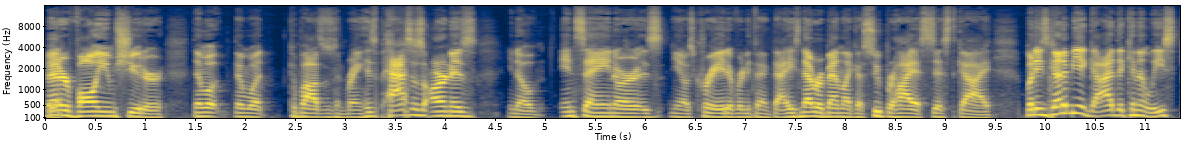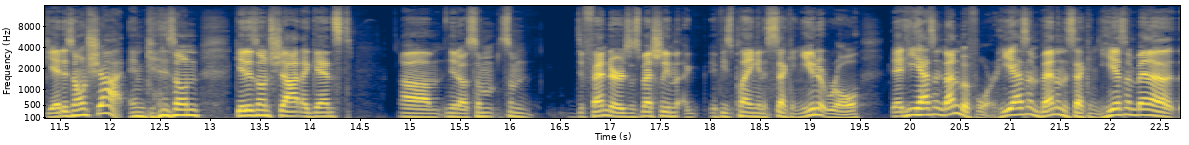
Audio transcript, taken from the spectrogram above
better yeah. volume shooter than what than what Campazzo's going to bring. His passes aren't as you know, insane or as you know, as creative or anything like that. He's never been like a super high assist guy, but he's going to be a guy that can at least get his own shot and get his own get his own shot against, um, you know, some some defenders, especially the, if he's playing in a second unit role that he hasn't done before. He hasn't been in the second. He hasn't been a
